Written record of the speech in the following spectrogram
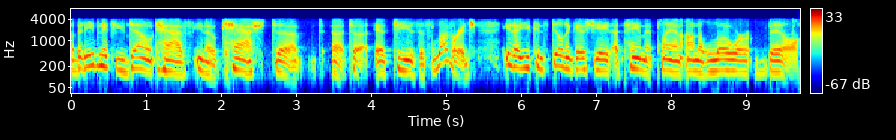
but even if you don't have, you know, cash to uh, to uh, to use as leverage, you know, you can still negotiate a payment plan on a lower bill.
